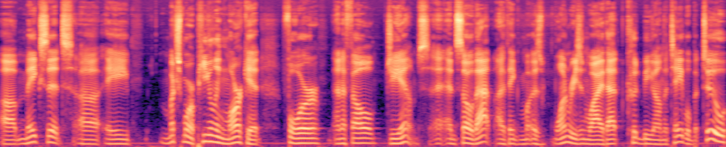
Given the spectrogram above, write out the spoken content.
uh, makes it uh, a much more appealing market for NFL GMs. And so that I think is one reason why that could be on the table. But two,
